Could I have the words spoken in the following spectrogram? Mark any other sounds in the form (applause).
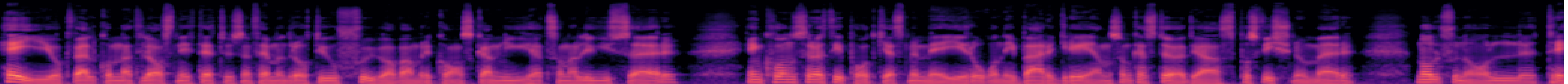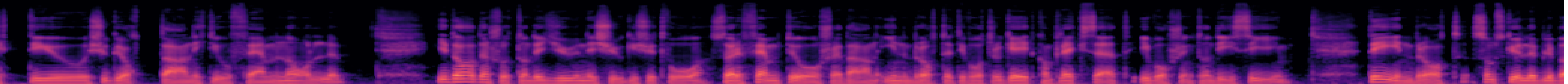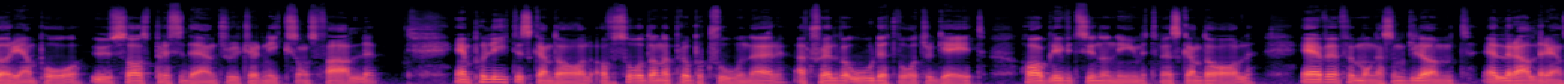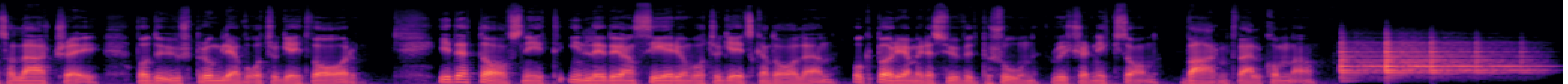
Hej och välkomna till avsnitt 1587 av amerikanska nyhetsanalyser. En konservativ podcast med mig, Ronny Berggren, som kan stödjas på swishnummer 070-30 28 95 0. Idag den 17 juni 2022 så är det 50 år sedan inbrottet i Watergate-komplexet i Washington DC. Det inbrott som skulle bli början på USAs president Richard Nixons fall. En politisk skandal av sådana proportioner att själva ordet Watergate har blivit synonymt med skandal, även för många som glömt eller aldrig ens har lärt sig vad det ursprungliga Watergate var. I detta avsnitt inleder jag en serie om Watergate-skandalen och börjar med dess huvudperson Richard Nixon. Varmt välkomna!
